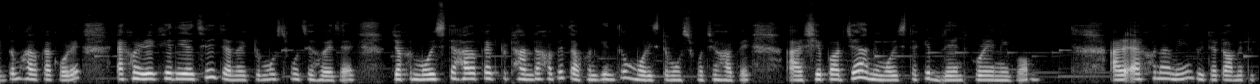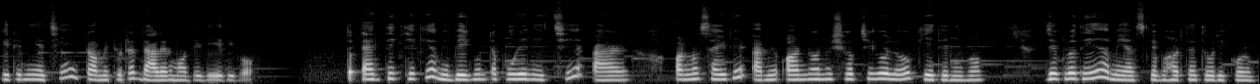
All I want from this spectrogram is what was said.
একদম হালকা করে। এখন রেখে দিয়েছি যেন একটু মুচমুচে হয়ে যায়। যখন মরিচটা হালকা একটু ঠান্ডা হবে তখন কিন্তু মরিচটা মুচমুচে হবে। আর সে পর্যায়ে আমি মরিচটাকে ব্লেন্ড করে নিব। আর এখন আমি দুইটা টমেটো কেটে নিয়েছি, টমেটোটা ডালের মধ্যে দিয়ে দিব। তো একদিক থেকে আমি বেগুনটা পুড়ে নিচ্ছি আর অন্য সাইডে আমি অন্য অন্য সবজিগুলো কেটে নিব। যেগুলো দিয়ে আমি আজকে ভর্তা তৈরি করব।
